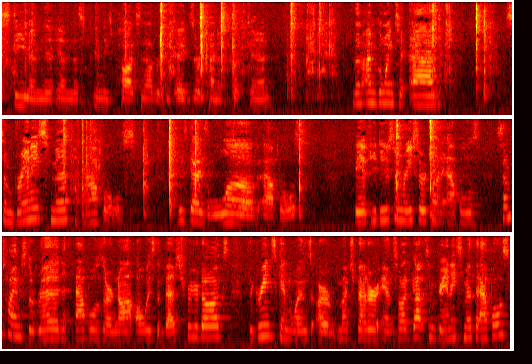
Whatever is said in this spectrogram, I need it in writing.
steam in, the, in, this, in these pots now that the eggs are kind of cooked in. Then I'm going to add some Granny Smith apples. These guys love apples. If you do some research on apples, sometimes the red apples are not always the best for your dogs. The green skinned ones are much better and so I've got some Granny Smith apples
